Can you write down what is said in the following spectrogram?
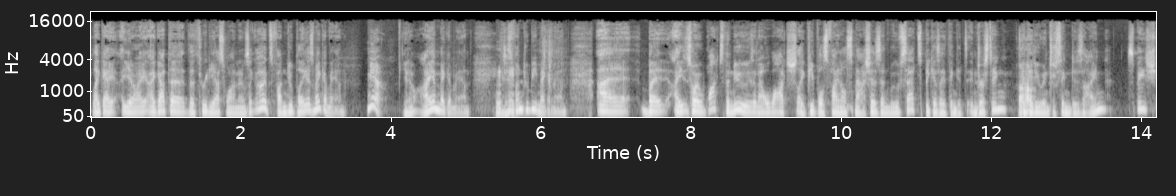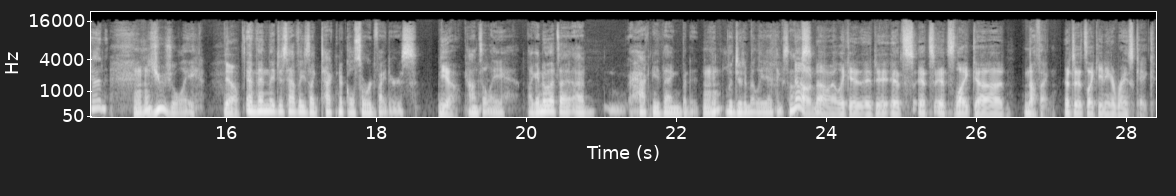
Like I, you know, I, I got the the 3DS one, and I was like, oh, it's fun to play as Mega Man. yeah, You know, I am Mega Man. It's fun to be Mega Man. Uh, but I so I watch the news and I'll watch like people's final smashes and move sets because I think it's interesting. Like they do interesting design space shit. Usually. yeah, And then they just have these like technical sword fighters yeah. constantly. Like I know that's a, a hackney thing, but it, it legitimately I think sucks. No, no, like it, it, it's it's it's like uh, nothing. It's it's like eating a rice cake.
